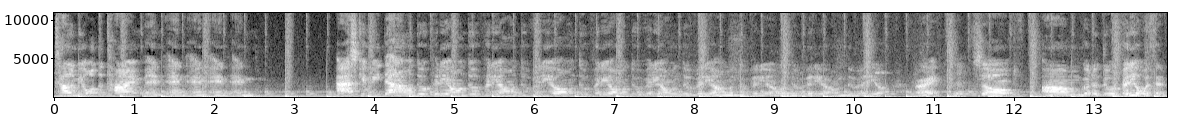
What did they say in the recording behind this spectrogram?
telling me all the time and and and and, and asking me, Dad, I want to do a video, I want to do a video, I want to do a video, I want to do a video, I want to do a video, I want to do a video, I want to do a video, to do a video, to do a video. Alright? So I'm gonna do a video with him.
